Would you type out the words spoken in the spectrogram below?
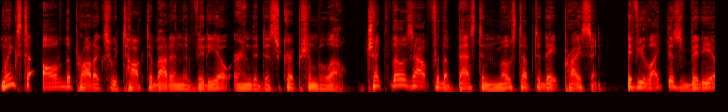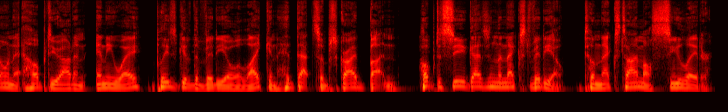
Links to all of the products we talked about in the video are in the description below. Check those out for the best and most up to date pricing. If you like this video and it helped you out in any way, please give the video a like and hit that subscribe button. Hope to see you guys in the next video. Till next time, I'll see you later.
